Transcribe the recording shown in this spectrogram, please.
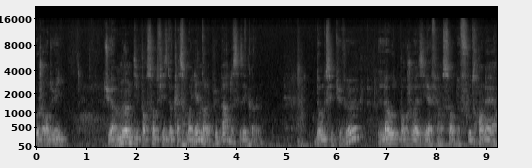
Aujourd'hui, tu as moins de 10% de fils de classe moyenne dans la plupart de ces écoles. Donc, si tu veux, la haute bourgeoisie a fait en sorte de foutre en l'air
